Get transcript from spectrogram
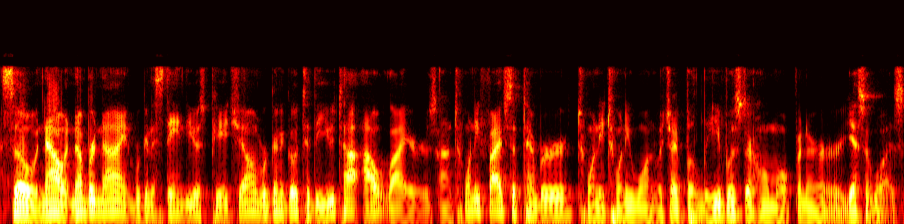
So now at number nine, we're going to stay in the USPHL and we're going to go to the Utah Outliers on 25 September 2021, which I believe was their home opener. Yes, it was.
